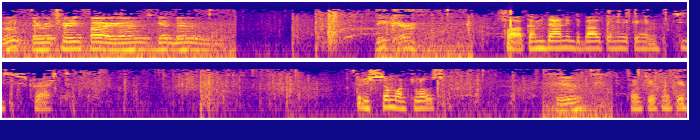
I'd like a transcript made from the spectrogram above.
Oh, they're returning fire, guys. Get down. Be careful. Fuck, I'm down in the balcony again. Jesus Christ. There is someone close. Yeah? Thank you, thank you.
